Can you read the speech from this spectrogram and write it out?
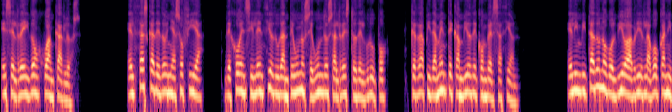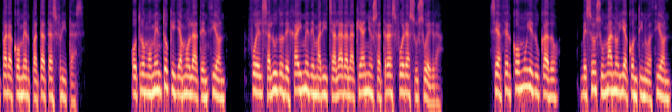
es el rey don Juan Carlos. El zasca de doña Sofía, dejó en silencio durante unos segundos al resto del grupo, que rápidamente cambió de conversación. El invitado no volvió a abrir la boca ni para comer patatas fritas. Otro momento que llamó la atención, fue el saludo de Jaime de Marichalar a la que años atrás fuera su suegra. Se acercó muy educado, besó su mano y a continuación,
